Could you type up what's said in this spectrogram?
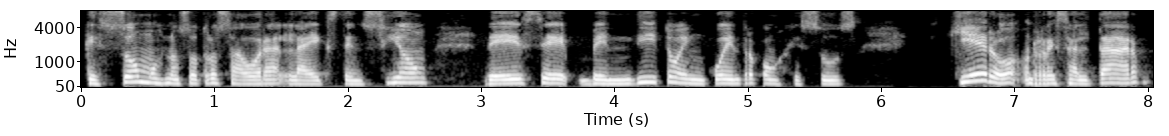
que somos nosotros ahora la extensión de ese bendito encuentro con Jesús. Quiero resaltar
